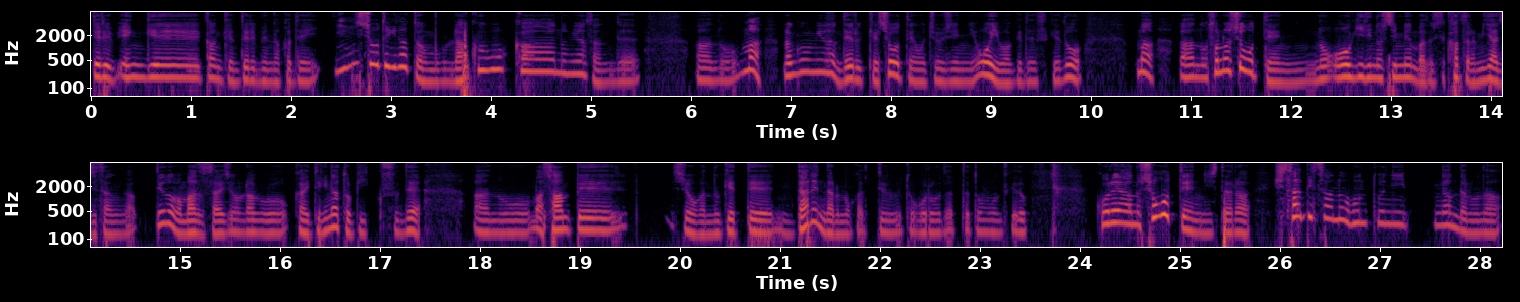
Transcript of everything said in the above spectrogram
テレビ、演芸関係のテレビの中で印象的だったのは僕、落語家の皆さんで、あの、まあ、落語の皆さん出る気は焦点を中心に多いわけですけど、まあ、あの、その焦点の大喜利の新メンバーとして桂宮治さんが、っていうのがまず最初の落語界的なトピックスで、あの、まあ、三平賞が抜けて誰になるのかっていうところだったと思うんですけど、これ、あの、焦点にしたら、久々の本当に、なんだろうな、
